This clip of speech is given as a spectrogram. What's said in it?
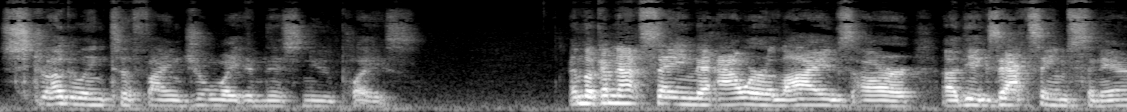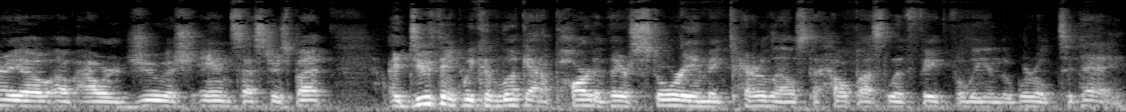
struggling to find joy in this new place. And look, I'm not saying that our lives are uh, the exact same scenario of our Jewish ancestors, but I do think we can look at a part of their story and make parallels to help us live faithfully in the world today.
